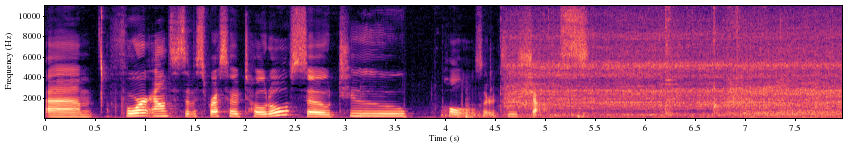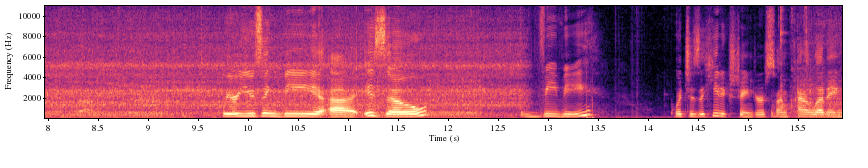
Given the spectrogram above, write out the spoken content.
um, four ounces of espresso total, so two pulls or two shots. We are using the uh, Izzo Vivi, which is a heat exchanger, so I'm kind of letting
